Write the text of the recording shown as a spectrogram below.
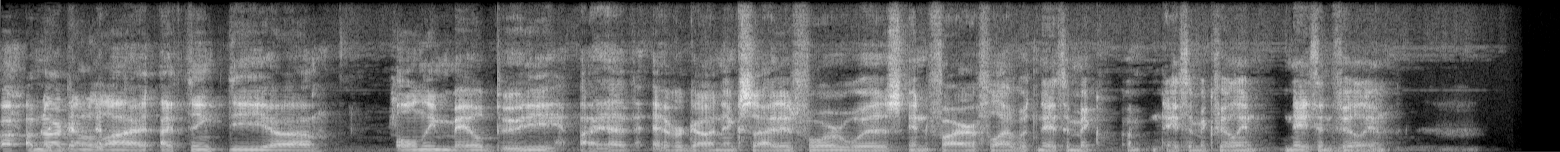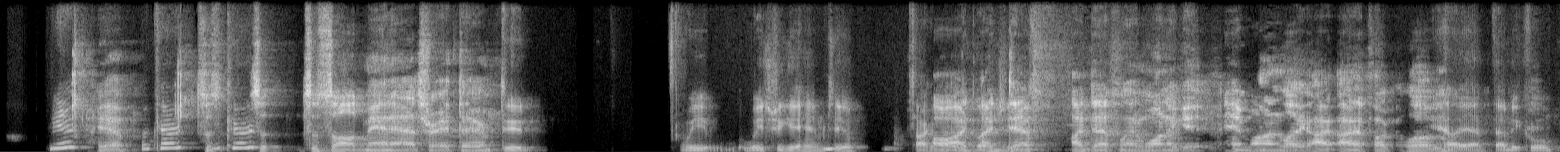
I- I'm not gonna lie. I think the uh, only male booty I have ever gotten excited for was in Firefly with Nathan Mc um, Nathan McFillian Nathan Fillion. Yeah. Yeah, Okay. it's a, Okay. it's a, it's a solid man ass right there. Dude, we we should get him too. Talk Oh, I, I def I definitely want to get him on. Like I, I fucking love. Hell yeah, that'd be cool.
